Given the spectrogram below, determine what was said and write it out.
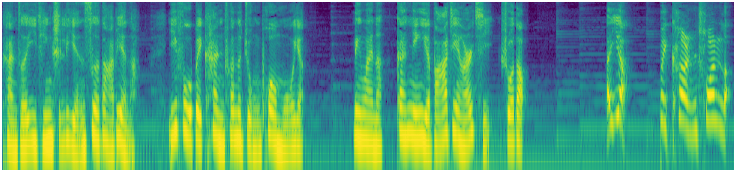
阚泽一听是脸色大变呐，一副被看穿的窘迫模样。另外呢，甘宁也拔剑而起，说道：“哎呀，被看穿了，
